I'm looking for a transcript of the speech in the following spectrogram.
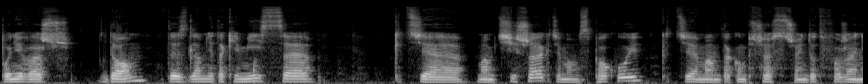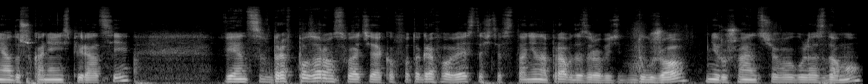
ponieważ dom to jest dla mnie takie miejsce, gdzie mam ciszę, gdzie mam spokój, gdzie mam taką przestrzeń do tworzenia, do szukania inspiracji. Więc wbrew pozorom, słuchajcie, jako fotografowie jesteście w stanie naprawdę zrobić dużo, nie ruszając się w ogóle z domu.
